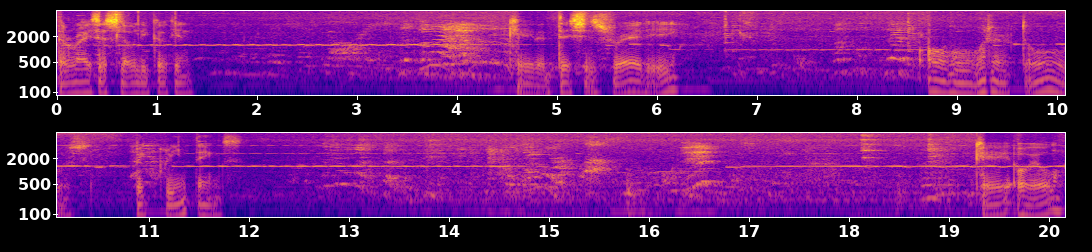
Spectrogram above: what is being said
The rice is slowly cooking. Okay, the dish is ready. Oh, what are those? Big green things. Okay, oil.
